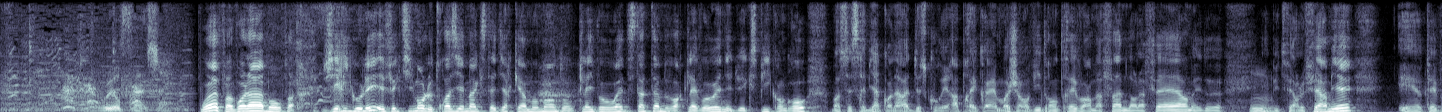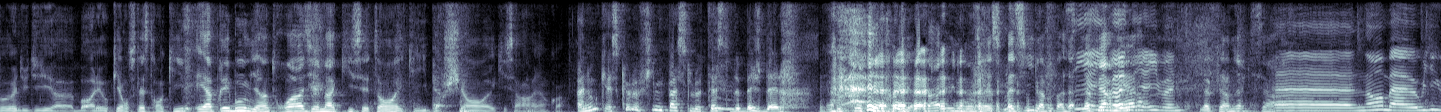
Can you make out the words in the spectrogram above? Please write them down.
Real fancy. ouais, enfin voilà, bon, enfin, j'ai rigolé. Effectivement, le troisième acte, c'est-à-dire qu'à un moment, donc Clive Owen, Statham veut voir Clive Owen et lui explique en gros, bon, ce serait bien qu'on arrête de se courir après quand même. Moi, j'ai envie de rentrer voir ma femme dans la ferme et de, et puis de faire le fermier. Et euh, Clive Owen lui dit, euh, bon, allez, ok, on se laisse tranquille. Et après, boum, il y a un troisième acte qui s'étend et qui est hyper chiant, euh, qui sert à rien, quoi. Anouk, est-ce que le film passe le test de Bechdel il n'y a pas une gonzesse. Bah si, la, Si, y la a fermière. il y a Yvonne. La fermière qui sert à rien. Euh, non, bah oui,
